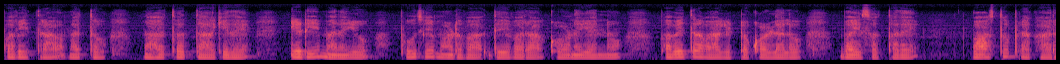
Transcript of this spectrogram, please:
ಪವಿತ್ರ ಮತ್ತು ಮಹತ್ವದ್ದಾಗಿದೆ. ಇಡೀ ಮನೆಯು ಪೂಜೆ ಮಾಡುವ ದೇವರ ಕೋಣೆಯನ್ನು ಪವಿತ್ರವಾಗಿಟ್ಟುಕೊಳ್ಳಲು ಬಯಸುತ್ತದೆ. ವಾಸ್ತು ಪ್ರಕಾರ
